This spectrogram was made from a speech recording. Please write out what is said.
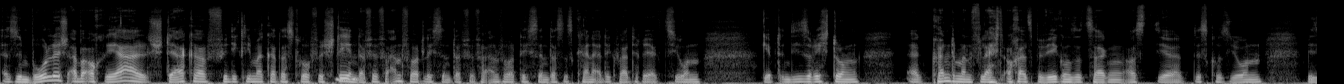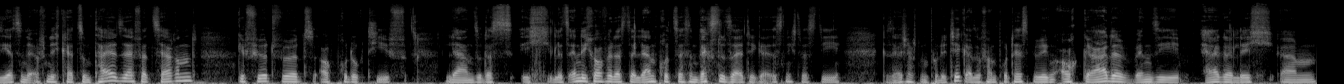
äh, symbolisch, aber auch real stärker für die Klimakatastrophe stehen, mhm. dafür verantwortlich sind, dafür verantwortlich sind, dass es keine adäquate Reaktion gibt. In diese Richtung könnte man vielleicht auch als Bewegung sozusagen aus der Diskussion, wie sie jetzt in der Öffentlichkeit zum Teil sehr verzerrend geführt wird, auch produktiv lernen, sodass ich letztendlich hoffe, dass der Lernprozess ein wechselseitiger ist, nicht dass die Gesellschaft und Politik, also von Protestbewegungen, auch gerade wenn sie ärgerlich ähm,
